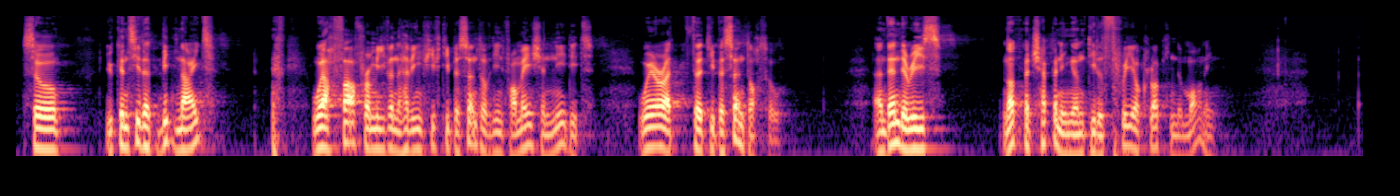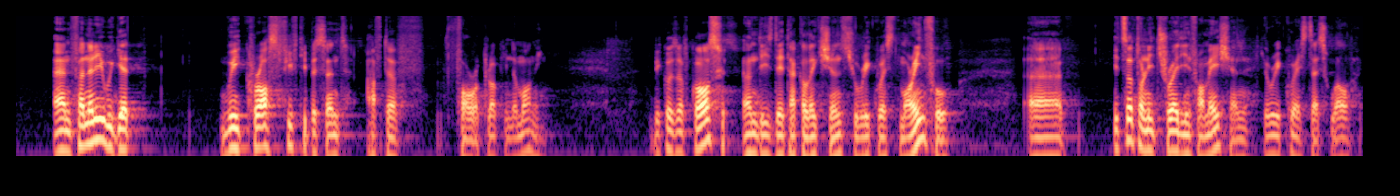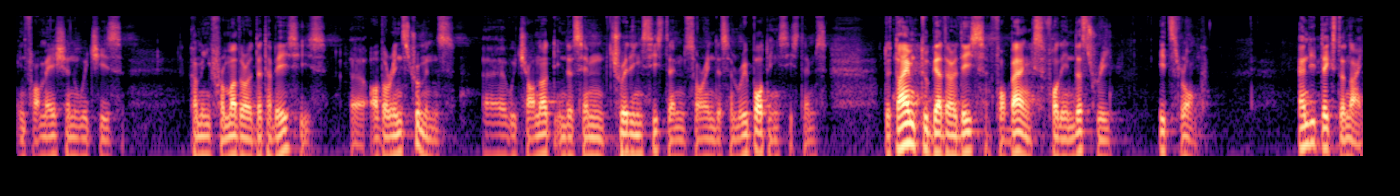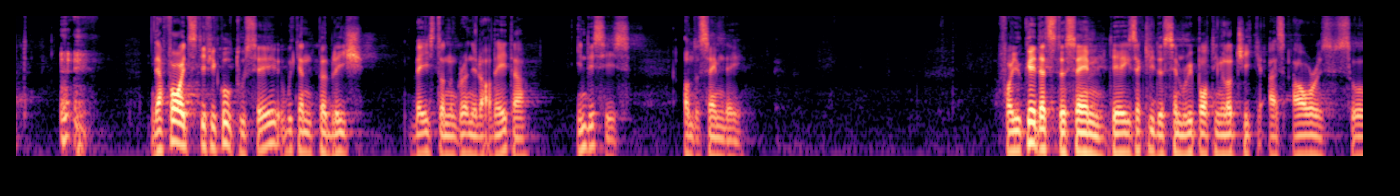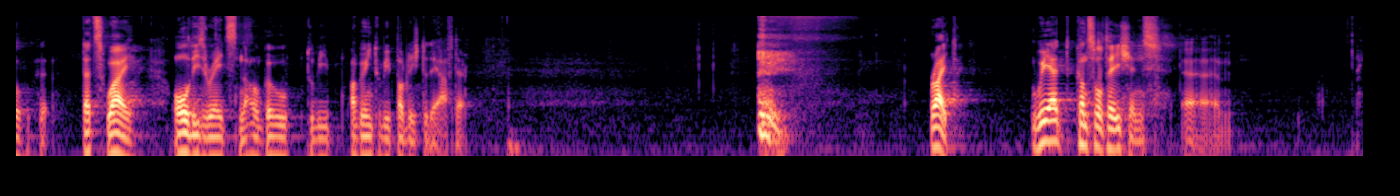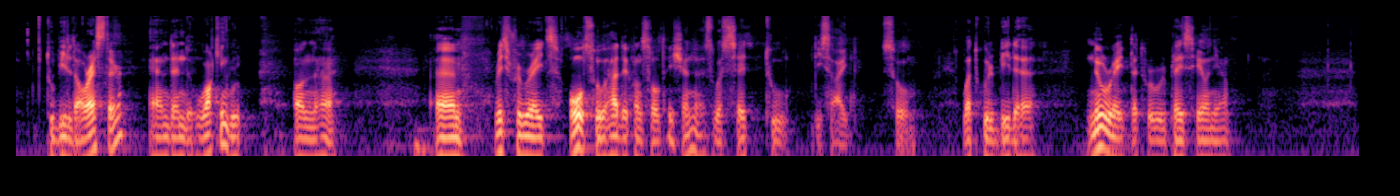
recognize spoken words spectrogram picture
So you can see that midnight, we are far from even having 50% of the information needed. we're at 30% or so. And then there is not much happening until 3 o'clock in the morning. And finally, we get, we cross 50% after 4 o'clock in the morning. Because of course, on these data collections, you request more info. Uh, it's not only trade information, you request as well information which is coming from other databases, uh, other instruments, uh, which are not in the same trading systems or in the same reporting systems. The time to gather this for banks, for the industry, it's long. And it takes the night. Therefore, it's difficult to say we can publish, based on granular data, indices on the same day. For UK, that's the same. They're exactly the same reporting logic as ours. So uh, that's why all these rates now go to be, are going to be published the day after. right. We had consultations um, to build our raster, and then the working group on uh, um, risk-free rates also had a consultation, as was said, to decide. So what will be the new rate that will replace Eonia?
